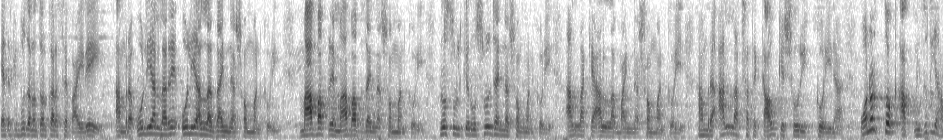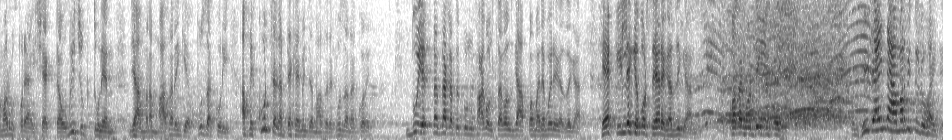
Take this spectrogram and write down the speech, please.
এদেরকে বোঝানো দরকার আছে বাইরে। আমরা অলি আল্লাহরে অলি আল্লাহ যাই না সম্মান করি। মা বাপরে মা বাপ যাই না সম্মান করি। রসুলকে রসুল যাই না সম্মান করি। আল্লাহকে আল্লাহ মাইন না সম্মান করি। আমরা আল্লাহর সাথে কাউকে শরিক করি না। অনর্থক আপনি যদি আমার উপরে এসে একটা অভিযোগ তুলেন যে আমরা মাজারে গিয়ে পূজা করি, আপনি কোন জায়গায় দেখাবেন যে মাজারে পূজাটা করে? দুই একটা জায়গাতে কোন পাগল ছাগল গিয়ে আপ্পা মারে পড়ে গেছে গা। হে, কি লেগে পড়ছে? হ্যাঁ গাছি গান কথা ঠিক ভিড় আইন না, আমার ভিতরে ঢুকাই দে।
